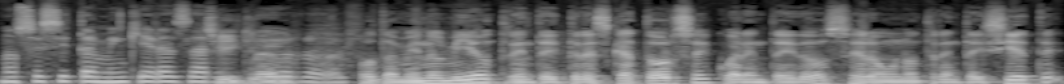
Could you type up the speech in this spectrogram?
No sé si también quieras dar sí, el claro. tuyo, Rodolfo. O también el mío, 33 14 42 01 37.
